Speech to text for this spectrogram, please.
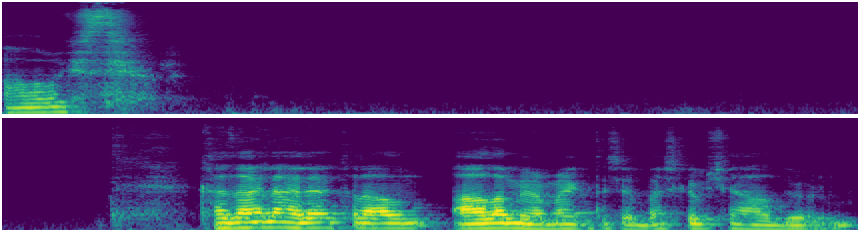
Ağlamak istiyorum. Kazayla alakalı ağl- ağlamıyorum arkadaşlar. Başka bir şey ağlıyorum.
